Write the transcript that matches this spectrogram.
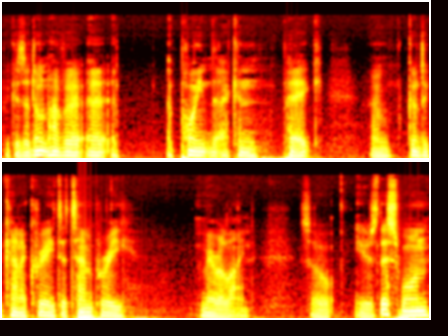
because I don't have a, a, a point that I can pick. I'm going to kind of create a temporary mirror line. So use this one.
